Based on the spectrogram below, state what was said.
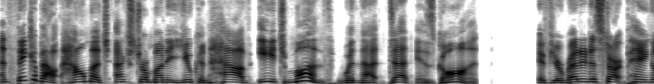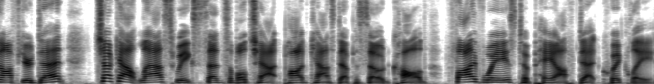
And think about how much extra money you can have each month when that debt is gone. If you're ready to start paying off your debt, check out last week's Centsible Chat podcast episode called Five Ways to Pay Off Debt Quickly.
